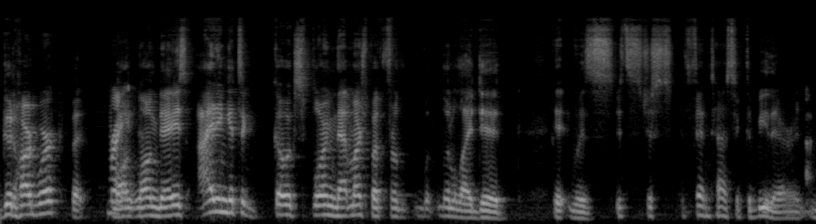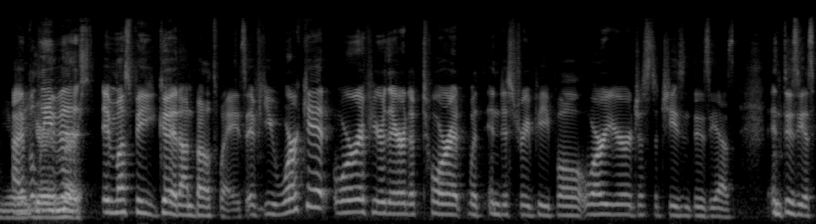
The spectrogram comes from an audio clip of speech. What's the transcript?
good hard work, but Right. long, long days. I didn't get to go exploring that much, but for what little I did, it was it's just fantastic to be there. And you're, I believe it. It must be good on both ways. If you work it, or if you're there to tour it with industry people, or you're just a cheese enthusiast. Enthusiast.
